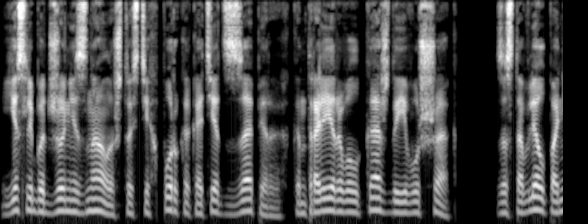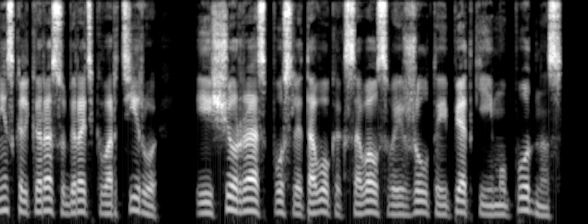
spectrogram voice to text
Если бы Джонни знала, что с тех пор, как отец запер их, контролировал каждый его шаг, заставлял по несколько раз убирать квартиру и еще раз после того, как совал свои желтые пятки ему под нос,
